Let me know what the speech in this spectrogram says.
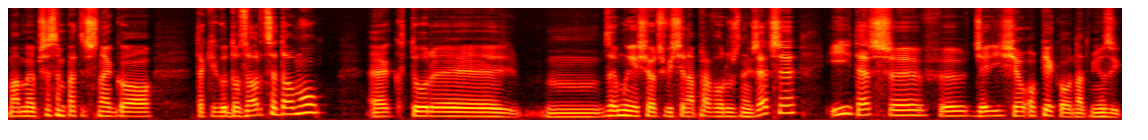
Mamy przesympatycznego takiego dozorcę domu, e, który mm, zajmuje się oczywiście naprawą różnych rzeczy i też e, dzieli się opieką nad Music.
